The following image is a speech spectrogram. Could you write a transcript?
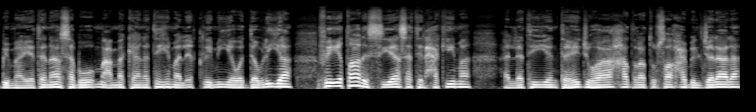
بما يتناسب مع مكانتهما الإقليمية والدولية في إطار السياسة الحكيمة التي ينتهجها حضرة صاحب الجلالة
